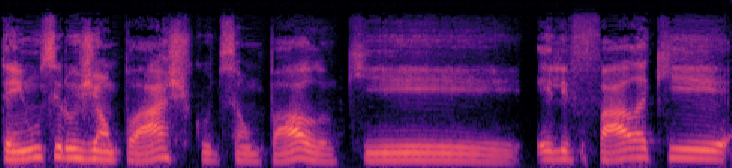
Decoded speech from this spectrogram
tem um cirurgião plástico de São Paulo que ele fala que,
